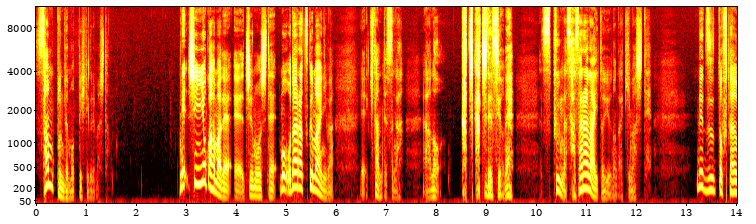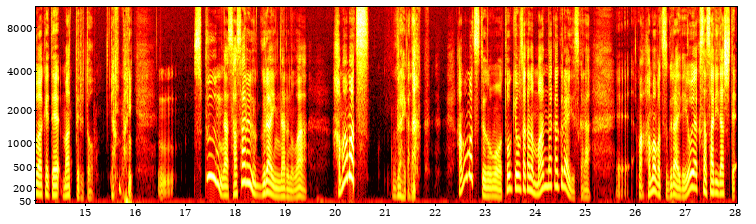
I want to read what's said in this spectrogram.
3分で持ってきてくれました。で新横浜で、えー、注文してもう小田原着く前には、えー、来たんですがあのカチカチですよね。スプーンが刺さらないというのが来まして。でずっと蓋を開けて待ってるとやっぱり、うん、スプーンが刺さるぐらいになるのは浜松ぐらいかな。浜松っていうのも東京大阪の真ん中ぐらいですから、えー、まあ、浜松ぐらいでようやく刺さりだして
